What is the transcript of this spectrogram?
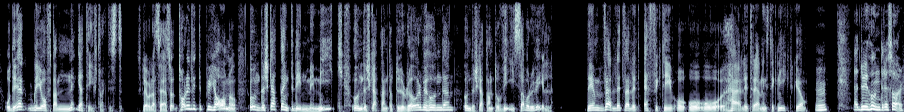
Och det blir ju ofta negativt faktiskt skulle jag vilja säga. Så ta det lite piano. Underskatta inte din mimik, underskatta inte att du rör vid hunden, underskatta inte att visa vad du vill. Det är en väldigt, väldigt effektiv och, och, och härlig träningsteknik tycker jag. Mm. Du är hunddressör.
